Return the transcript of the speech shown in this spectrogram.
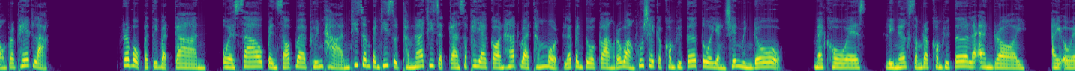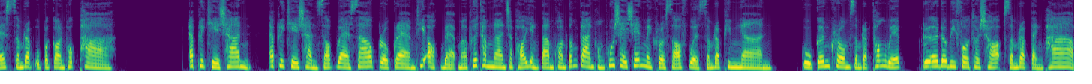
2 ประเภทหลัก ระบบปฏิบัติการ OS เป็นซอฟต์แวร์พื้นฐานที่จำเป็นที่สุดทำหน้าที่จัดการทรัพยากรฮาร์ดแวร์ทั้งหมด และเป็นตัวกลางระหว่างผู้ใช้กับคอมพิวเตอร์ตัวอย่างเช่น Windows macOS Linux สำหรับคอมพิวเตอร์และ Android iOS สำหรับอุปกรณ์พกพา แอปพลิเคชัน แอปพลิเคชันซอฟต์แวร์เศร้าโปรแกรมที่ออกแบบมาเพื่อทำงานเฉพาะอย่างตามความต้องการของผู้ใช้เช่น Microsoft Word สำหรับพิมพ์งาน Google Chrome สำหรับท่องเว็บ หรือ Adobe Photoshop สำหรับแต่งภาพ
